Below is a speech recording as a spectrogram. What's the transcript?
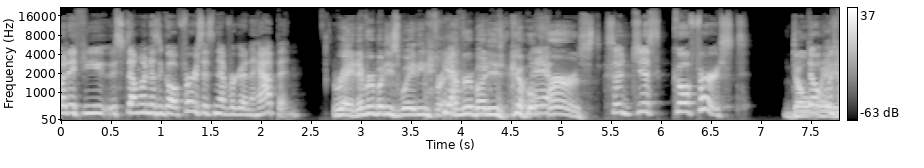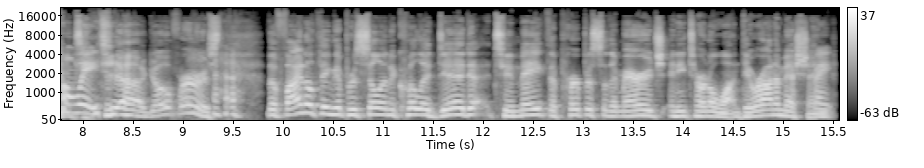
but if you if someone doesn't go first, it's never going to happen. Right. Everybody's waiting for everybody to go first. So just go first. Don't, Don't- wait. don't wait. Yeah, go first. the final thing that Priscilla and Aquila did to make the purpose of their marriage an eternal one, they were on a mission. Right.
